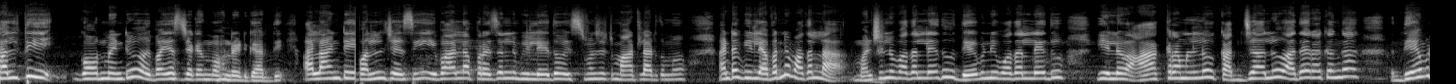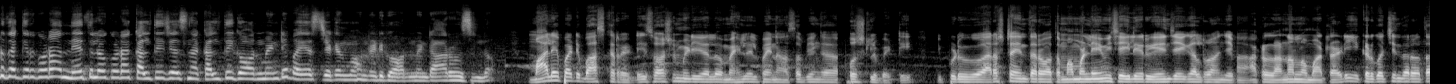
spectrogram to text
కల్తీ గవర్నమెంట్ వైఎస్ జగన్మోహన్ రెడ్డి గారిది. అలాంటి పనులు చేసి ఇవాళ ప్రజల్ని వీళ్ళు ఏదో ఇష్టం వచ్చినట్టు మాట్లాడతాము అంటే వీళ్ళు ఎవరిని వదల్లా? మనుషుల్ని వదలలేదు దేవుడిని వదలలేదు వీళ్ళు ఆక్రమణలు కబ్జాలు అదే రకంగా దేవుడి దగ్గర కూడా నేతిలో కూడా కల్తీ చేసిన కల్తీ government YS Jaganmohan Reddy government ఆ రోజుల్లో. మాలేపాటి భాస్కర్ రెడ్డి సోషల్ మీడియాలో మహిళలపైన అసభ్యంగా పోస్టులు పెట్టి ఇప్పుడు అరెస్ట్ అయిన తర్వాత మమ్మల్ని ఏమీ చేయలేరు ఏం చేయగలరు అని చెప్పి అక్కడ లండన్లో మాట్లాడి ఇక్కడికి వచ్చిన తర్వాత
